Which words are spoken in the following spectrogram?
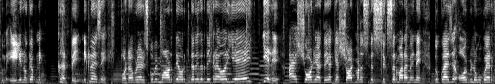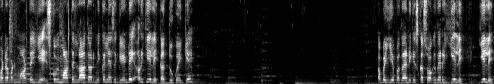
तुम एलियन हो क्या अपने घर पे? निकलो ऐसे। फटाफट यार, इसको भी मारते हैं और किधर इधर देख रहा है? और ये ये ले। आया शॉट यार, देखा क्या शॉट मारा, सीधा सिक्सर मारा मैंने। तो गाइस यार, और भी लोगों को यार फटाफट मारते ये, इसको भी मारते लाते और निकल यहाँ से गेंडे और ये ले, कद्दू कहीं के? अबे ये पता नहीं किसका स्वागत कर ये ले ये ले,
